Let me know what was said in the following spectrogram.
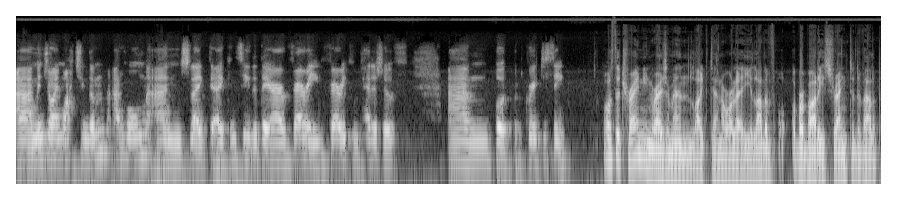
I'm enjoying watching them at home, and like I can see that they are very, very competitive. Um, but but great to see. What was the training regimen like then, Orla? A lot of upper body strength to develop.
